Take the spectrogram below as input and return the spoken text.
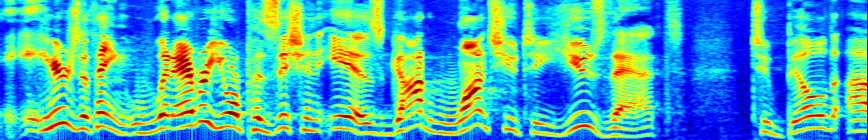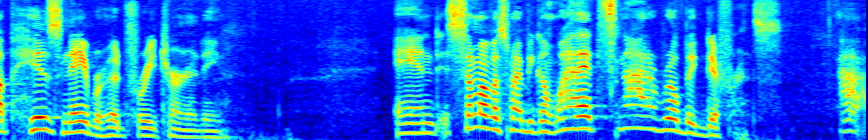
Here's the thing whatever your position is, God wants you to use that to build up His neighborhood for eternity. And some of us might be going, well, that's not a real big difference. Ah,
